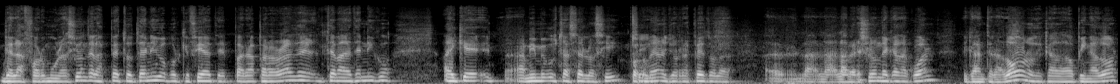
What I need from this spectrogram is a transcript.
de la formulación del aspecto técnico, porque fíjate, para, para hablar del tema de técnico hay que, a mí me gusta hacerlo así, por Sí. lo menos yo respeto la, la- la- la versión de cada cual, de cada entrenador o de cada opinador.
